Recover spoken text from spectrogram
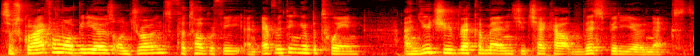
Subscribe for more videos on drones, photography and everything in between and YouTube recommends you check out this video next.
